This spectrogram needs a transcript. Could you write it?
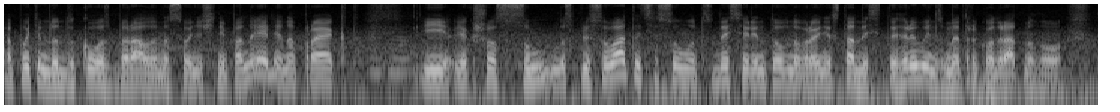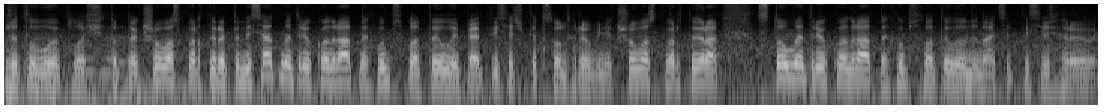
а потім додатково збирали на сонячні панелі на проект. І якщо сплюсувати цю суму, це десь орієнтовно в районі 110 гривень з метра квадратного житлової площі. Тобто, якщо у вас квартира 50 метрів квадратних, ви б сплатили 5500 гривень. Якщо у вас квартира 100 метрів квадратних, ви б сплатили 11 тисяч гривень.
